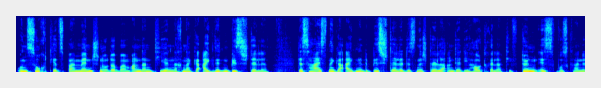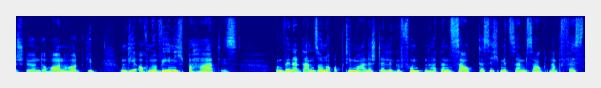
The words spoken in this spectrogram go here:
und sucht jetzt beim Menschen oder beim anderen Tier nach einer geeigneten Bissstelle. Das heißt, eine geeignete Bissstelle, das ist eine Stelle, an der die Haut relativ dünn ist, wo es keine störende Hornhaut gibt und die auch nur wenig behaart ist. Und wenn er dann so eine optimale Stelle gefunden hat, dann saugt er sich mit seinem Saugnapf fest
